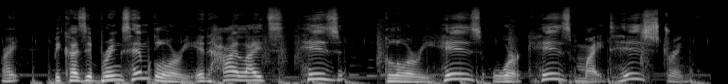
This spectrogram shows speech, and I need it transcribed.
Right? Because it brings Him glory. It highlights His glory, His work, His might, His strength.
